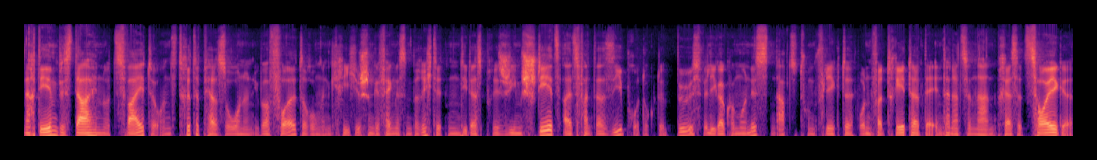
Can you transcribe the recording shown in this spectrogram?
Nachdem bis dahin nur zweite und dritte Personen über Folterungen in griechischen Gefängnissen berichteten, die das Regime stets als Fantasieprodukte böswilliger Kommunisten abzutun pflegte, wurden Vertreter der internationalen Presse Zeuge,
